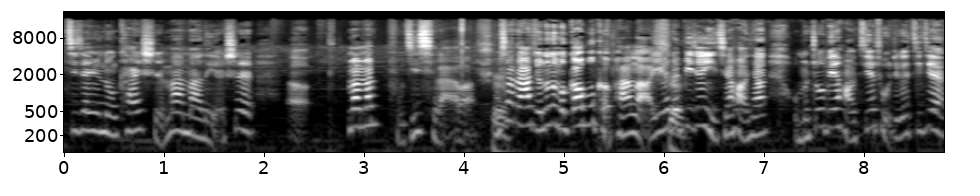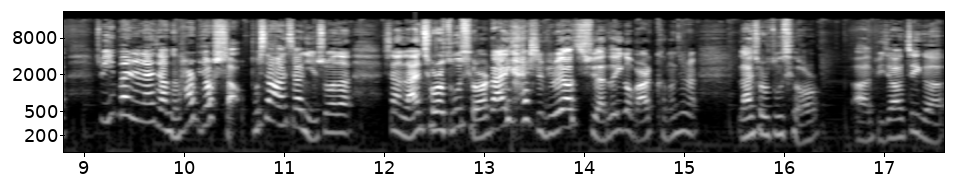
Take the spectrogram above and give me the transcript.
击剑运动开始慢慢的也是呃慢慢普及起来了，不像大家觉得那么高不可攀了。因为它毕竟以前好像我们周边好像接触这个击剑，就一般人来讲可能还是比较少，不像像你说的像篮球、足球，大家一开始比如要选择一个玩，可能就是篮球、足球。啊，比较这个，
